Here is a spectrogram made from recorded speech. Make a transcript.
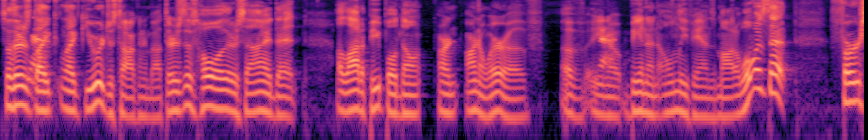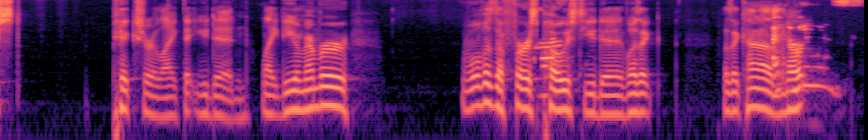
So there's yeah. like like you were just talking about. There's this whole other side that a lot of people don't aren't aren't aware of of you yeah. know being an OnlyFans model. What was that first picture like that you did? Like, do you remember? What was the first uh, post you did? Was it was it kind of? I ner- think it was.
